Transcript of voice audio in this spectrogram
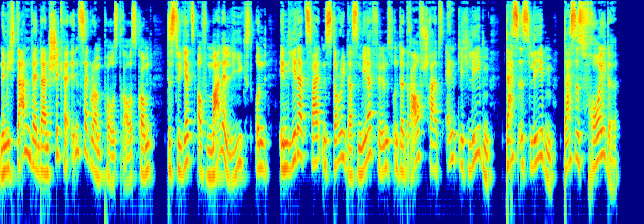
nämlich dann, wenn dein schicker Instagram-Post rauskommt, dass du jetzt auf Malle liegst und in jeder zweiten Story das Meer filmst und da drauf schreibst, endlich leben, das ist Leben, das ist Freude,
